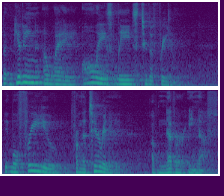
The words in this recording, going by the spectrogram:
But giving away always leads to the freedom. It will free you from the tyranny of never enough.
